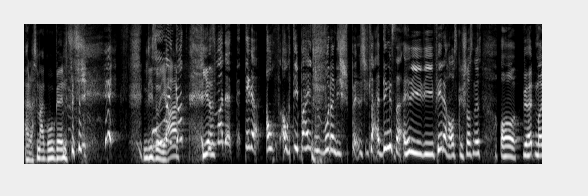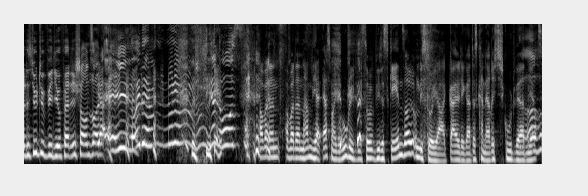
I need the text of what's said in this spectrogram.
ja, lass mal googeln. Und die so, oh ja, mein Gott, hier. das war der, Digga, auch, auch die beiden, wo dann die, Sp- da, äh, die, die Feder rausgeschossen ist. Oh, wir hätten mal das YouTube-Video fertig schauen sollen. Ja. Ey, Leute, was ist hier los? aber dann, aber dann haben die halt erstmal gegoogelt, wie, so, wie das gehen soll. Und ich so, ja, geil, Digga, das kann ja richtig gut werden jetzt.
